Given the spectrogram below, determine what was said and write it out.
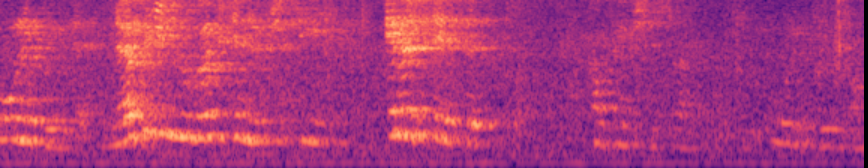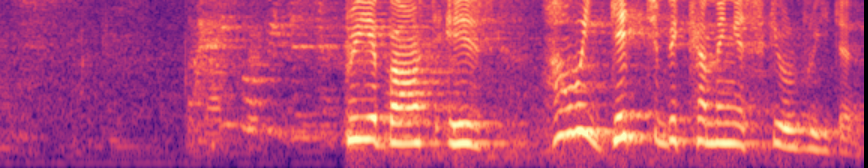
All agree that. Nobody who works in literacy ever says that comprehension is important. All agree on this. I think what we disagree about is how we get to becoming a skilled reader.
